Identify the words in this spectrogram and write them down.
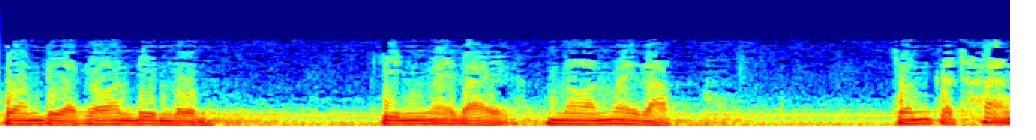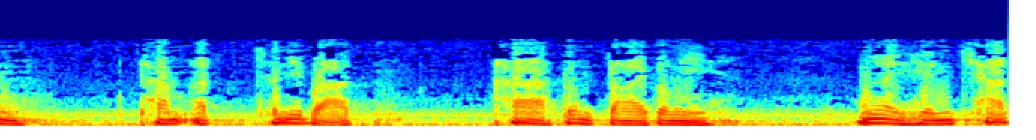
ความเดือดร้อนดิ้นรน กินไม่ได้ นอนไม่หลับ จนกระทั่งทำอัชนิบาตฆ่าต้นตายก็มี เมื่อเห็นชัด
